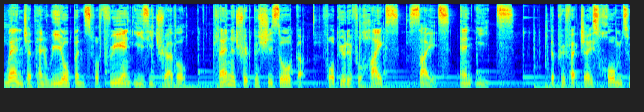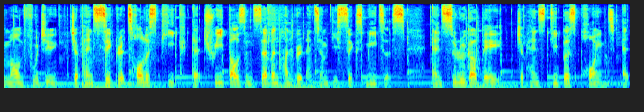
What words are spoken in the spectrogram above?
When Japan reopens for free and easy travel, plan a trip to Shizuoka for beautiful hikes, sights, and eats. The prefecture is home to Mount Fuji, Japan's sacred tallest peak at 3,776 meters, and Suruga Bay, Japan's deepest point at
